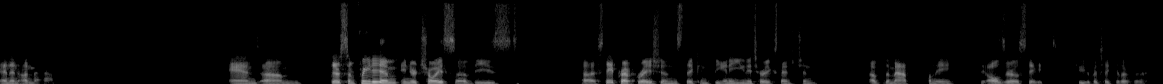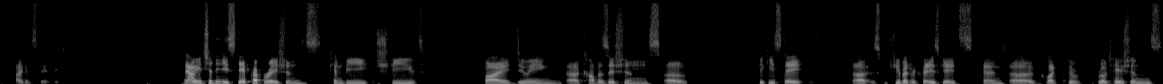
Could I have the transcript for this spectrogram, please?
and then unmap. And um, there's some freedom in your choice of these uh, state preparations. They can be any unitary extension of the map from the, the all zero state to your particular eigenstate. Now, each of these state preparations can be achieved by doing uh, compositions of Dicke state, uh, geometric phase gates, and uh, collective rotations,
